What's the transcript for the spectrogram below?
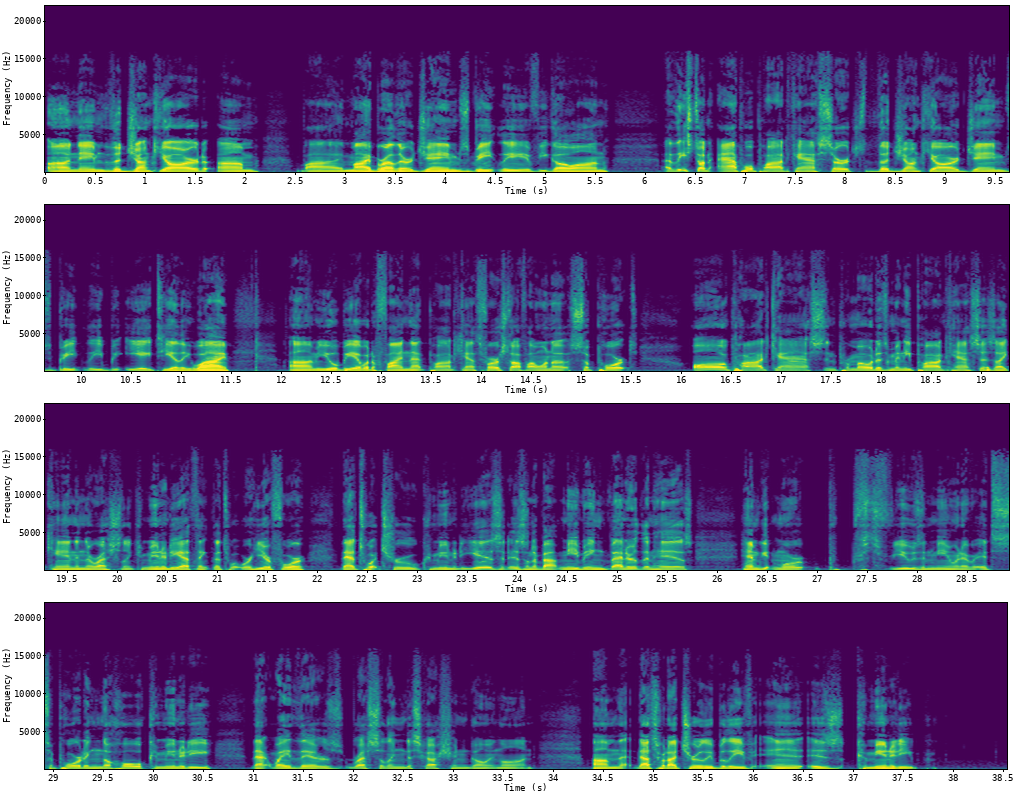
uh, named The Junkyard um, by my brother James Beatley. If you go on, at least on Apple Podcast, search The Junkyard James Beatley, B E A T L E Y. Um, you'll be able to find that podcast. First off, I want to support all podcasts and promote as many podcasts as I can in the wrestling community. I think that's what we're here for. That's what true community is. It isn't about me being better than his, him getting more views than me or whatever. It's supporting the whole community. That way, there's wrestling discussion going on. Um, that, that's what I truly believe in, is community.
